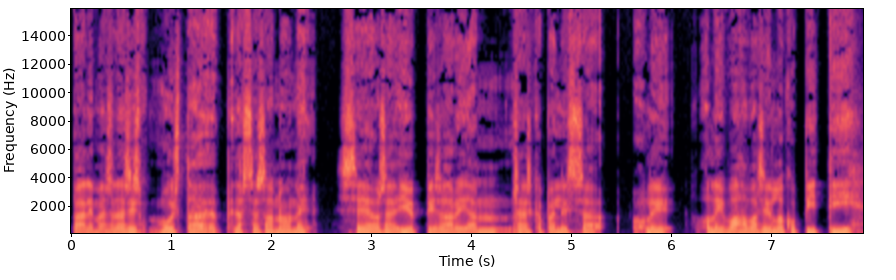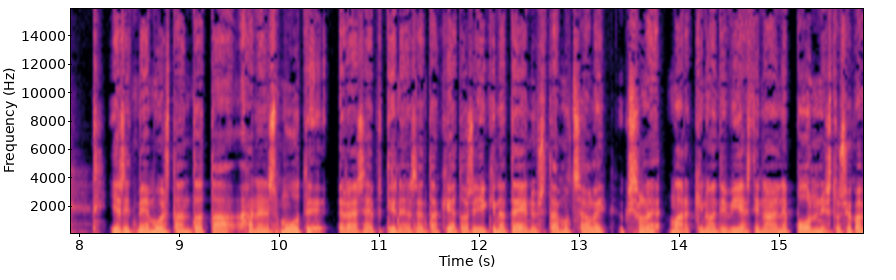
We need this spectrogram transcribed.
päällimmäisenä siis muistaa ja pitäisi se sanoa, niin se on se Jyppi-sarjan seiskapelissä oli oli vahva silloin, kun piti. Ja sitten me muistan tota, hänen smoothie-reseptinen sen takia, olisi ikinä tehnyt sitä, mutta se oli yksi sellainen markkinointiviestinnällinen ponnistus, joka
